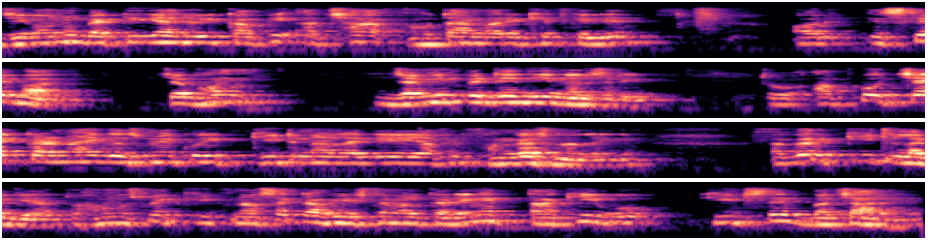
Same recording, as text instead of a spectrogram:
जीवाणु बैक्टीरिया जो कि काफ़ी अच्छा होता है हमारे खेत के लिए। और इसके बाद जब हम ज़मीन पे दे दिए नर्सरी तो आपको चेक करना है कि उसमें कोई कीट ना लगे या फिर फंगस ना लगे। अगर कीट लग गया तो हम उसमें कीटनाशक का भी इस्तेमाल करेंगे ताकि वो कीट से बचा रहे।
